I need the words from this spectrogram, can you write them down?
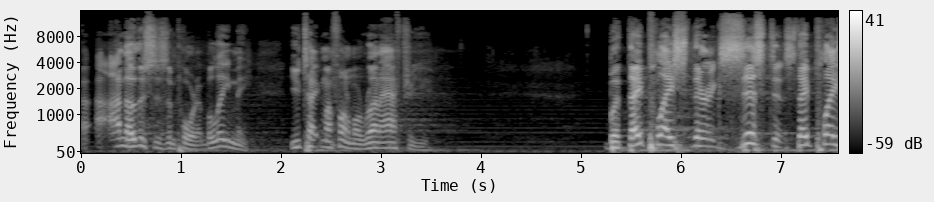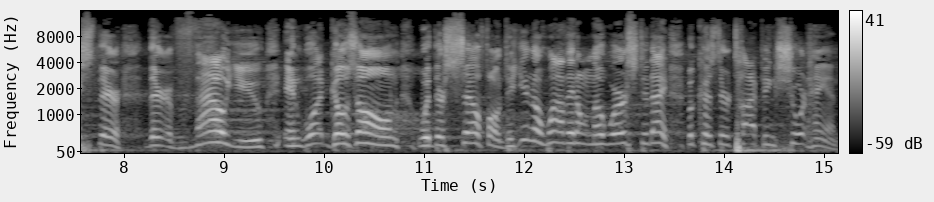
I, I know this is important. Believe me. You take my phone, I'm going to run after you. But they place their existence, they place their, their value in what goes on with their cell phone. Do you know why they don't know words today? Because they're typing shorthand.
